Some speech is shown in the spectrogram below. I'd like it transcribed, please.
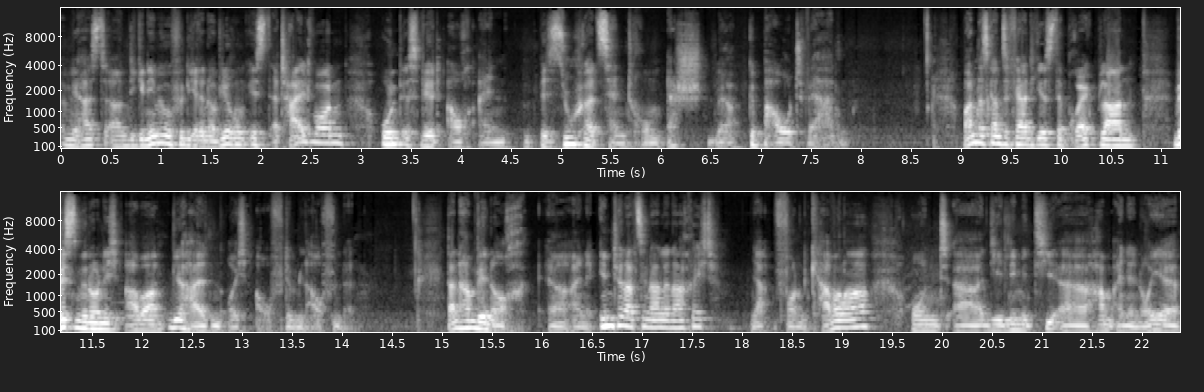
wie heißt, äh, die Genehmigung für die Renovierung ist erteilt worden und es wird auch ein Besucherzentrum gebaut werden. Wann das Ganze fertig ist, der Projektplan, wissen wir noch nicht, aber wir halten euch auf dem Laufenden. Dann haben wir noch äh, eine internationale Nachricht ja, von Kavala und äh, die limitier äh, haben eine neue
